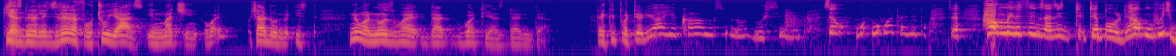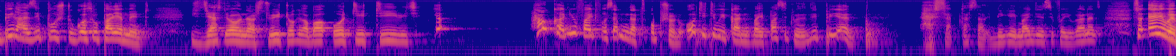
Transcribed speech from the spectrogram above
He has been a legislator for two years in Machin, why? Kyadondo East. No one knows why that what he has done there. Like people tell you, ah, he comes, you know, you see him. So wh- wh- what has he done? So how many things has he tabled? How which bill has he pushed to go through Parliament? He's just there on the street talking about OTT. Which, yeah. How can you fight for something that's optional? OTT we can bypass it with VPN. That's a, that's a big emergency for Ugandans. So anyway,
